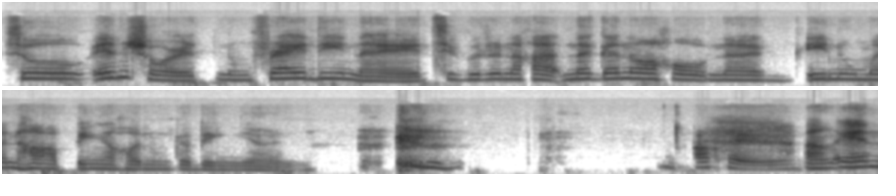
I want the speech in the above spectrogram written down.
So, in short, nung Friday night, siguro naka, nagano ako, nag-inuman hopping ako nung gabing yun. Okay. Ang en,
